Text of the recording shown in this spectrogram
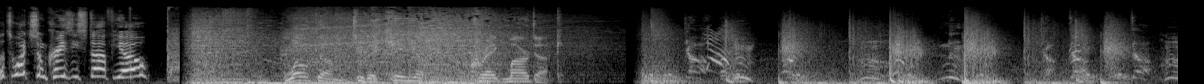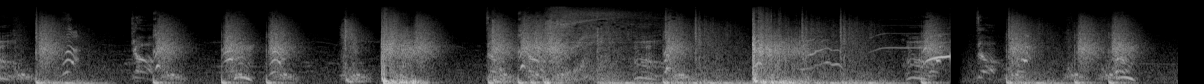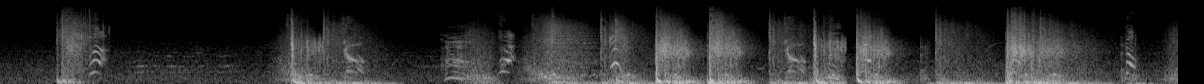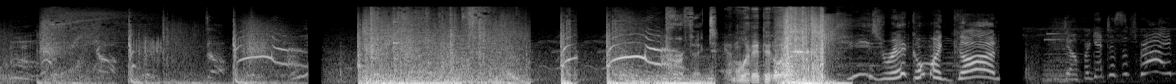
Let's watch some crazy stuff, yo! Welcome to the King of Craig Marduk. Perfect. Jeez, Rick, oh my god! Don't forget to subscribe.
